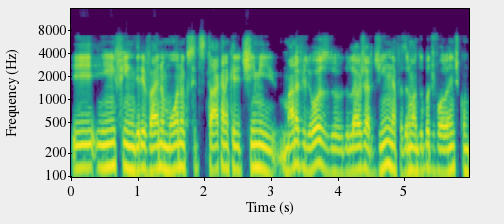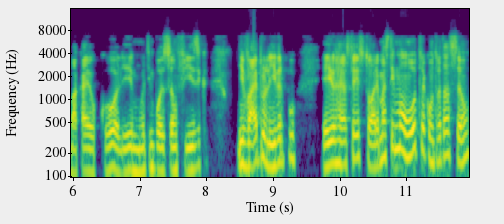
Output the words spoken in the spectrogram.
e, e, enfim, ele vai no Mônaco, se destaca naquele time maravilhoso do Léo Jardim, né, fazendo uma dupla de volante com o Bakayoko ali, muita imposição física, e vai para o Liverpool, e aí o resto é história. Mas tem uma outra contratação,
